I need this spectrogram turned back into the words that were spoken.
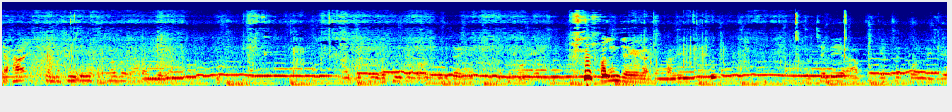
यहाँ इसके बसंती में सब लोग यहाँ रख दिया आज तो बसंती बहुत दूर जाएगा। पालिन जाएगा तो चलिए आप गेट से खोल दीजिए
